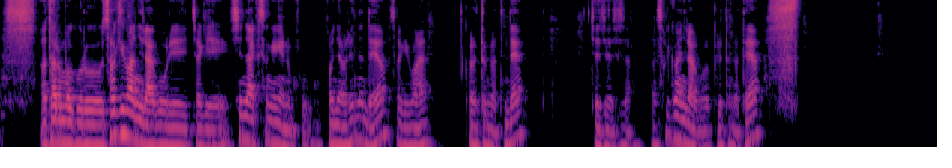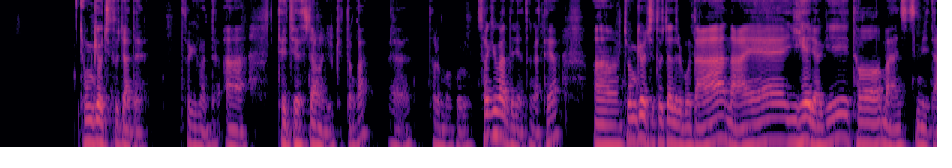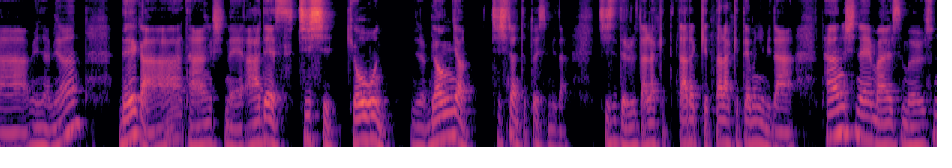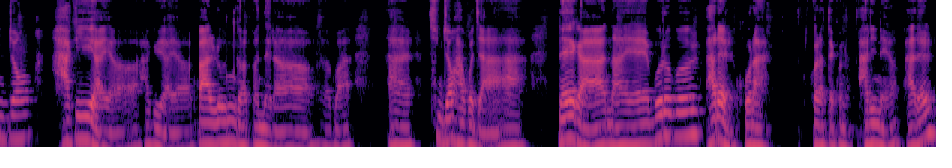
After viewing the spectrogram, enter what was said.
어, 더르머구루 서기관이라고 우리 저기 신약 성경에는 번역을 했는데요. 서기관 그랬던 것 같은데요. 제제사장 서기관이라고 그랬던 것 같아요. 종교 지도자들 서기관들 아 대제사장은 이렇게 했던가? 더르머구루 서기관들이었던 것 같아요. 어, 종교 지도자들보다 나의 이해력이 더 많습니다. 왜냐하면 내가 당신의 아데스, 지시, 교훈, 명령, 지시란 뜻도 있습니다. 지시들을 따랐기, 따랐기, 따랐기 때문입니다. 당신의 말씀을 순종하기 위하여, 하기 위하여, 빨룬 번내러, 잘 순종하고자, 내가 나의 무릎을, 발을, 고라, 때고는 발이네요. 발을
